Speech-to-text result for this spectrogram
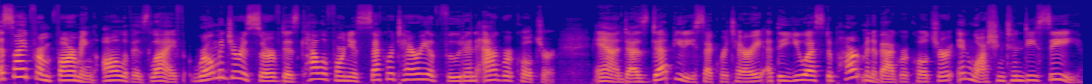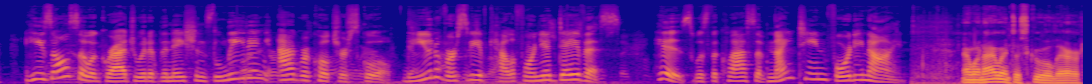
Aside from farming all of his life, Rominger has served as California's Secretary of Food and Agriculture and as Deputy Secretary at the U.S. Department of Agriculture in Washington, D.C. He's also a graduate of the nation's leading agriculture school, the University of California, Davis. His was the class of 1949. And when I went to school there,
